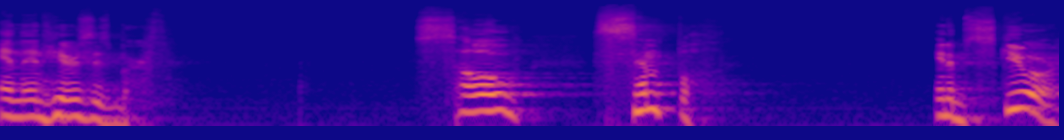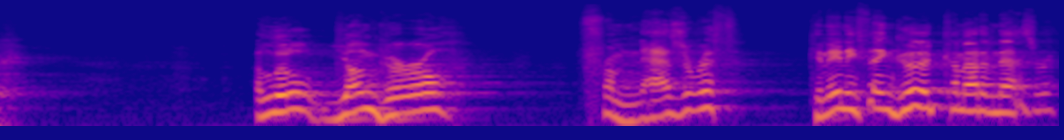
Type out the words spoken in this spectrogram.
And then here's his birth. So simple and obscure. a little young girl from Nazareth. Can anything good come out of Nazareth?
